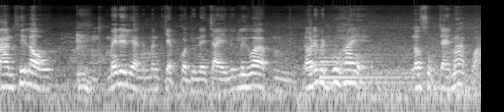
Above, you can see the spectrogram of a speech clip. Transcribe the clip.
การที่เรา ไม่ได้เรียนมันเก็บกดอยู่ในใจลึกๆว่าเราได้เป็นผู้ให้เราสุขใจมากกว่า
